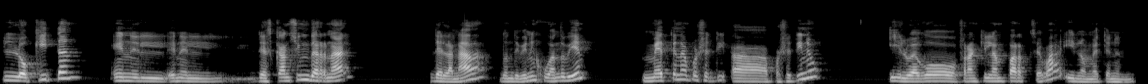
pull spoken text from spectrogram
Lo quitan en el, en el descanso invernal de la nada, donde vienen jugando bien. Meten a, Pochetti- a Pochettino y luego Frankie Lampard se va y lo meten en,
